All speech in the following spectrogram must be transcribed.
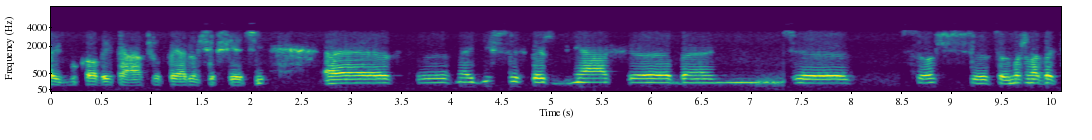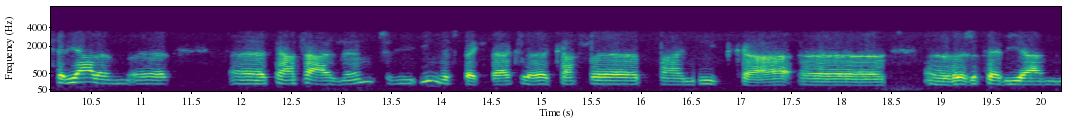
facebookowej teatru, pojawią się w sieci. E, w najbliższych też dniach e, będzie coś, co można nazwać serialem E, teatralnym, czyli inny spektakl, Kafe Panika e, e, w reżyserii Jan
